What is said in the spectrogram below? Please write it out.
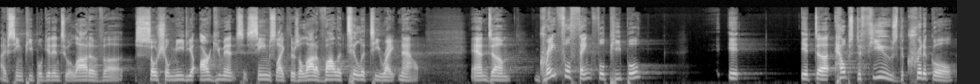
I've seen people get into a lot of uh, social media arguments. It seems like there's a lot of volatility right now. And um, grateful, thankful people, it it uh, helps diffuse the critical,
